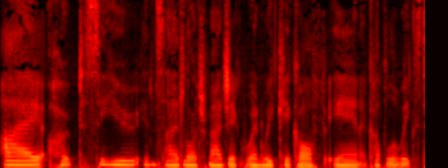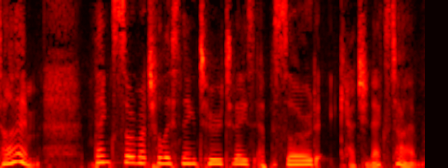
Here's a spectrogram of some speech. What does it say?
I hope to see you inside Launch Magic when we kick off in a couple of weeks' time. Thanks so much for listening to today's episode. Catch you next time.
